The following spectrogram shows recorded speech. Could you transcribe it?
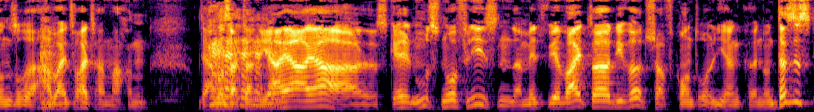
unsere Arbeit weitermachen. Der andere sagt dann, ja, ja, ja, das Geld muss nur fließen, damit wir weiter die Wirtschaft kontrollieren können. Und das ist,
